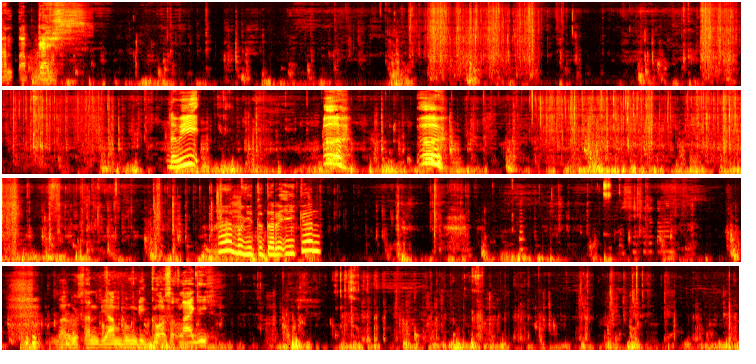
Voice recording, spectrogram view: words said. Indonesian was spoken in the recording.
Mantap guys. Dewi. Uh. Uh. Ah, begitu tarik ikan. Barusan diambung digosok lagi.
